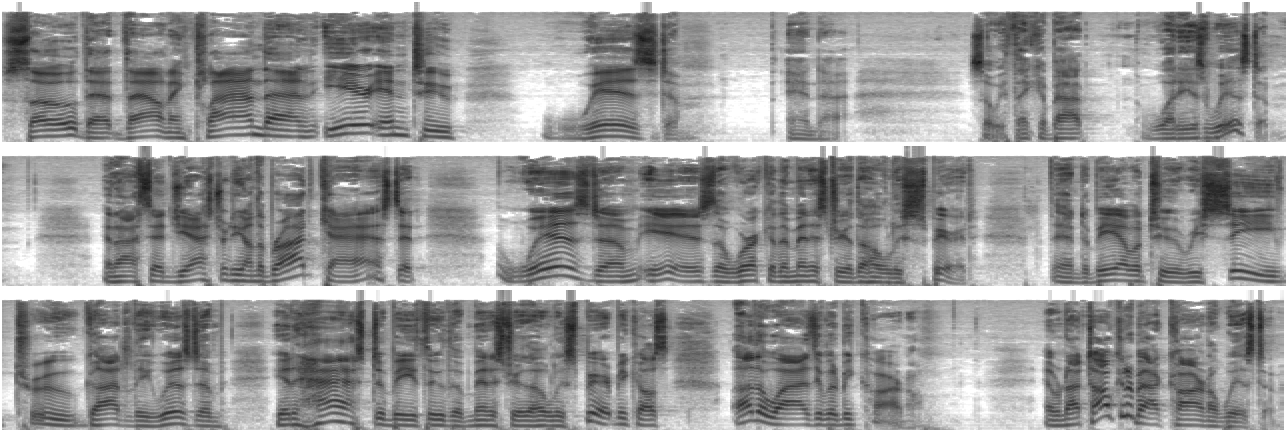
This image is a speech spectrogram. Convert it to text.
so that thou incline thine ear into wisdom. And uh, so we think about what is wisdom. And I said yesterday on the broadcast that wisdom is the work of the ministry of the Holy Spirit. And to be able to receive true godly wisdom, it has to be through the ministry of the Holy Spirit because otherwise it would be carnal. And we're not talking about carnal wisdom.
